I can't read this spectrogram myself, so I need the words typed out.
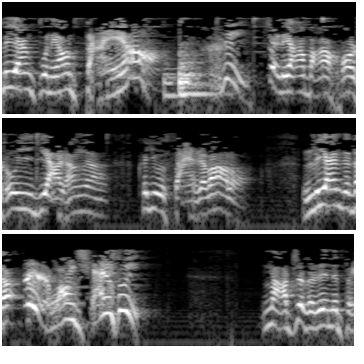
连姑娘丹阳，嘿，这两把好手一加上啊，可就三十八了。连着他二王千岁，那这个人的本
